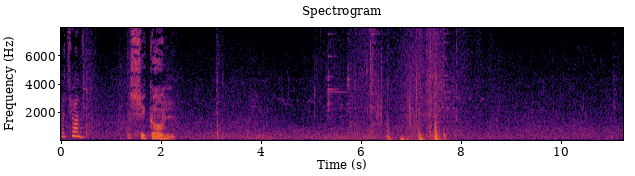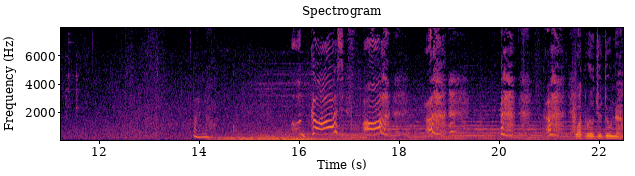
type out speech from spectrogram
What's wrong? Is she gone? Oh no. Oh God! Oh! What will you do now?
